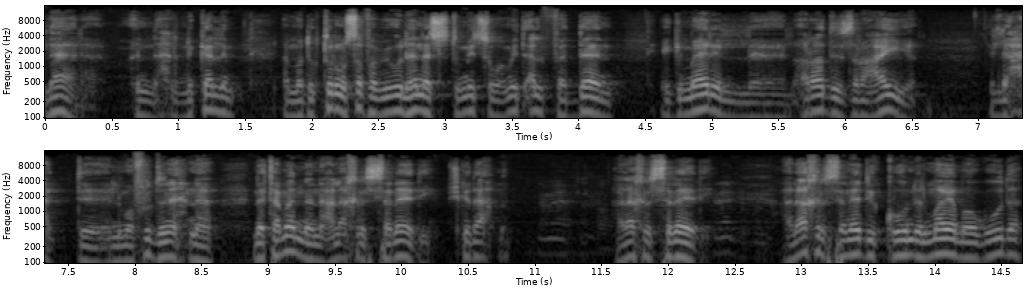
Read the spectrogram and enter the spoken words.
لا لا إحنا بنتكلم لما الدكتور مصطفى بيقول هنا 600 700 ألف فدان إجمالي ال- الأراضي الزراعية اللي حت المفروض إن إحنا نتمنى إن على آخر السنة دي مش كده يا أحمد؟ على آخر السنة دي. على آخر السنة دي تكون المية موجودة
